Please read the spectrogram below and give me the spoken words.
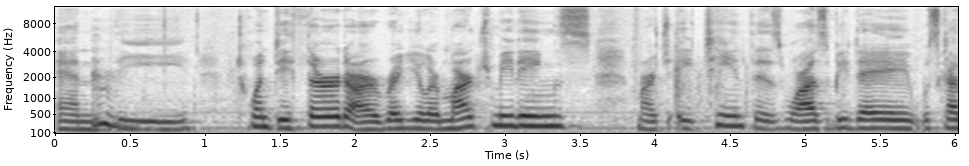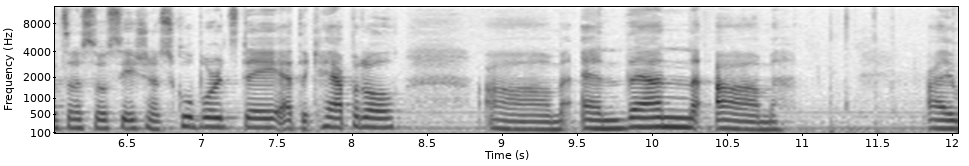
and the 23rd are regular March meetings. March 18th is WASB Day, Wisconsin Association of School Boards Day at the Capitol. Um, And then um, I,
